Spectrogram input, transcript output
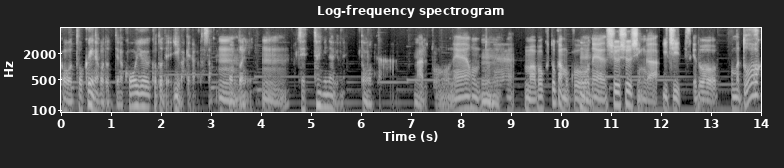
こう得意なことっていうのはこういうことでいいわけだからさ、うん。本当。に。うん。絶対になるよね、と思った。うんあると思うね、本当ね。まあ僕とかもこうね、収集心が1位ですけど、まあ、どう考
